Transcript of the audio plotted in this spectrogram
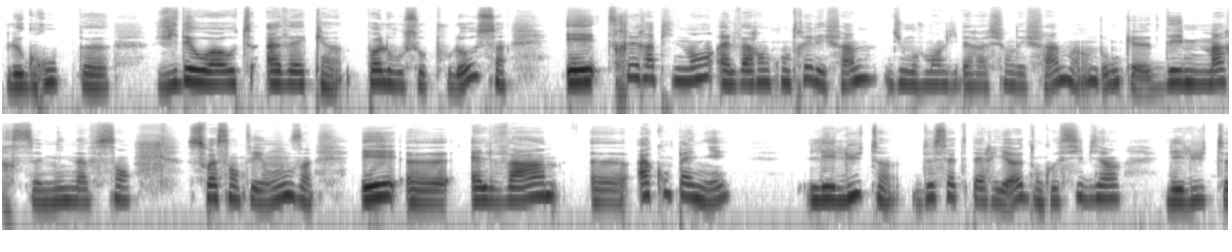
le groupe Video Out avec Paul Roussopoulos et très rapidement, elle va rencontrer les femmes du mouvement de libération des femmes, hein, donc euh, dès mars 1971, et euh, elle va euh, accompagner les luttes de cette période, donc aussi bien les luttes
